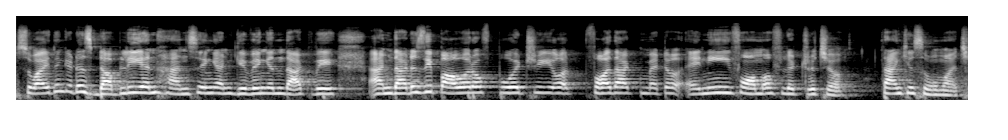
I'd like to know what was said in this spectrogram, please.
So I think it is doubly enhancing and giving in that way. And that is the power of poetry, or for that matter, any form of literature. Thank you so much.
